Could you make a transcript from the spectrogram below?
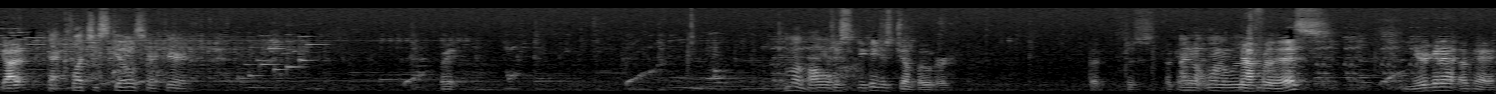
Got it. That clutchy skills right there. Wait. Come on, Bobble. Just you can just jump over. But just okay. I don't want to lose. Now for my- this, you're gonna okay.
